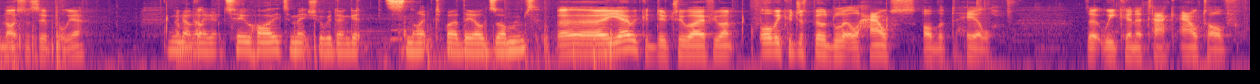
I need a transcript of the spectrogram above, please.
Nice and simple, yeah. We're And not going to go too high to make sure we don't get sniped by the old zombies. Uh, yeah, we could do two high if you want, or we could just build a little house on the hill that we can attack out of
